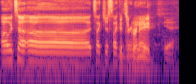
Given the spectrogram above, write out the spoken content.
Oh, it's a uh, it's like just like It's a a grenade. grenade. Yeah.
